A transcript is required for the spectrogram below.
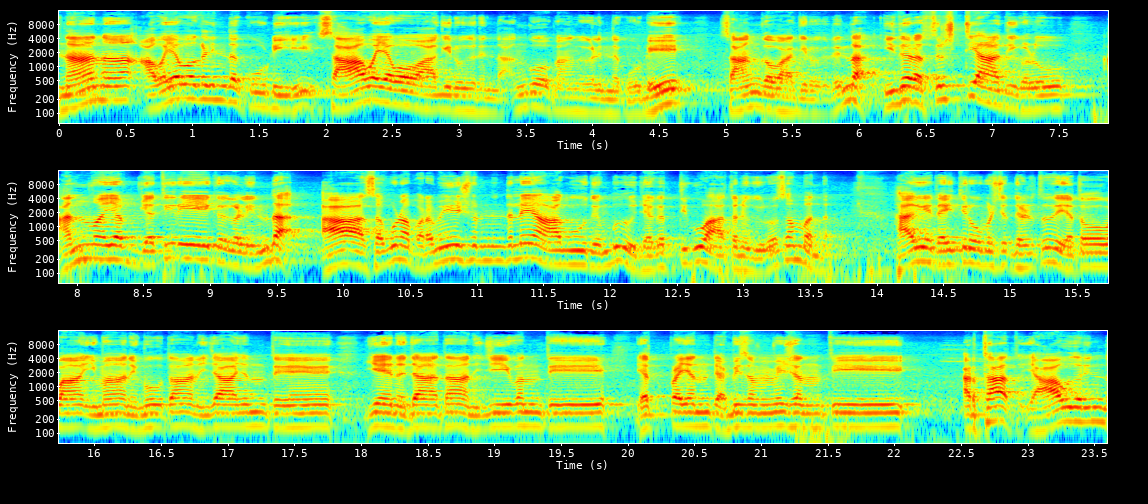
ನಾನಾ ಅವಯವಗಳಿಂದ ಕೂಡಿ ಸಾವಯವವಾಗಿರುವುದರಿಂದ, ಅಂಗೋಪಾಂಗಗಳಿಂದ ಕೂಡಿ ಸಾಂಗವಾಗಿರುವುದರಿಂದ, ಇದರ ಸೃಷ್ಟಿಯಾದಿಗಳು ಅನ್ವಯ ವ್ಯತಿರೇಕಗಳಿಂದ ಆ ಸಗುಣ ಪರಮೇಶ್ವರನಿಂದಲೇ ಆಗುವುದೆಂಬುದು ಜಗತ್ತಿಗೂ ಆತನಿಗೂ ಇರುವ ಸಂಬಂಧ. ಹಾಗೆ ತೈತಿರು ಉಪನಿಷತ್ತು ಹೇಳ್ತದೆ, ಯಥೋ ವಾ ಇಮಾ ನಿಭೂತ ನಿಜಾಯಂತೆ, ಯೇನ ಜಾತ ನಿಜೀವಂತೆ ಯತ್ಪ್ರಯಂತೆ ಅಭಿಸಂವಿಶಂತಿ. ಅರ್ಥಾತ್ ಯಾವುದರಿಂದ,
